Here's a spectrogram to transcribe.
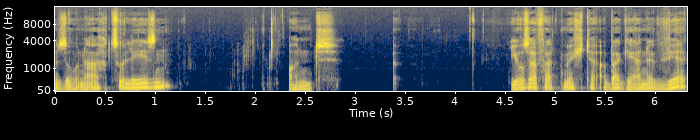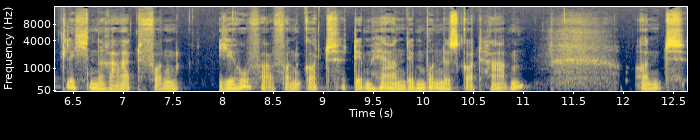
so nachzulesen. Und Josaphat möchte aber gerne wirklichen Rat von Jehova, von Gott, dem Herrn, dem Bundesgott haben. Und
